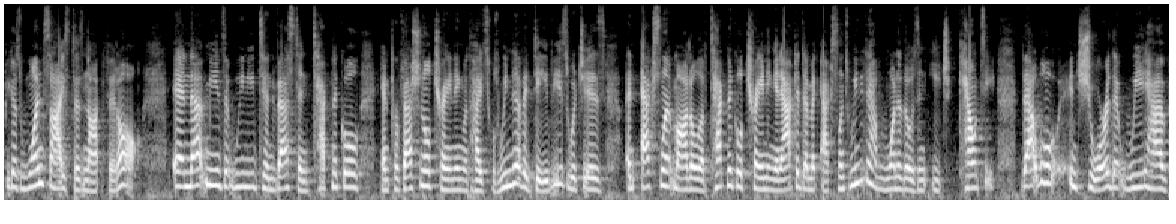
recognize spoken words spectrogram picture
because one size does not fit all. And that means that we need to invest in technical and professional training with high schools. We need to have a Davies, which is an excellent model of technical training and academic excellence. We need to have one of those in each county. That will ensure that we have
